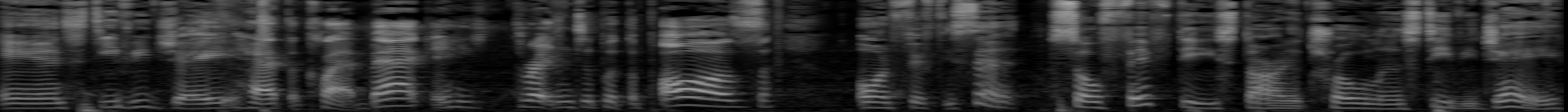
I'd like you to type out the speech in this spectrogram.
And Stevie J had to clap back and he threatened to put the paws on 50 Cent. So 50 started trolling Stevie J.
